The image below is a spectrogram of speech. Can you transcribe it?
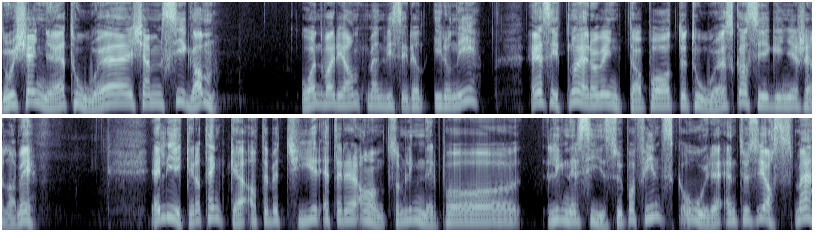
Nå kjenner jeg toet kjem sigan, og en variant med en viss ironi. Jeg sitter nå her og venter på at toet skal sige inn i sjela mi. Jeg liker å tenke at det betyr et eller annet som ligner på ligner sisu på finsk, og ordet entusiasme,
